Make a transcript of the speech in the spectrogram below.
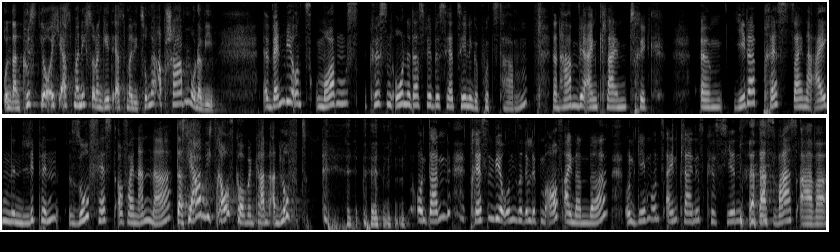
und dann küsst ihr euch erstmal nicht, sondern geht erstmal die Zunge abschaben oder wie? Wenn wir uns morgens küssen, ohne dass wir bisher Zähne geputzt haben, dann haben wir einen kleinen Trick. Ähm, jeder presst seine eigenen Lippen so fest aufeinander, dass ja nichts rauskommen kann an Luft. und dann pressen wir unsere Lippen aufeinander und geben uns ein kleines Küsschen. Das war's aber.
